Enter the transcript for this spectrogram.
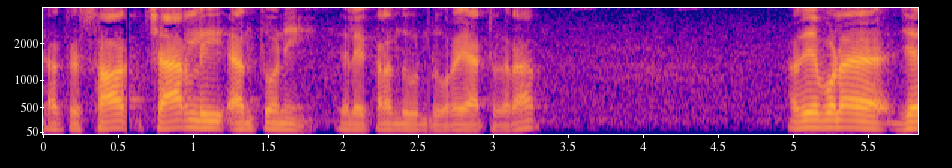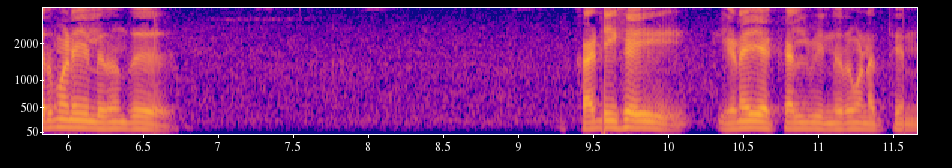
டாக்டர் சார் சார்லி அந்தோனி இதில் கலந்து கொண்டு உரையாற்றுகிறார். அதே போல் ஜெர்மனியிலிருந்து கடிகை இணைய கல்வி நிறுவனத்தின்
